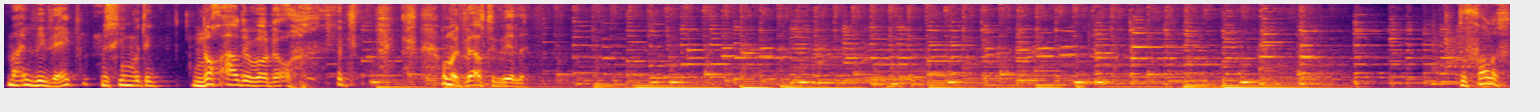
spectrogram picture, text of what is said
maar wie weet, misschien moet ik nog ouder worden om het wel te willen. Toevallig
